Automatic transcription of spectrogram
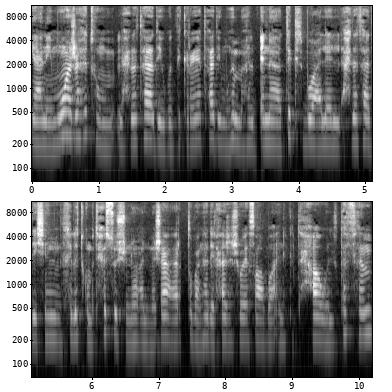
يعني مواجهتهم الأحداث هذه والذكريات هذه مهمة. إن تكتبوا على الأحداث هذه شنو خلتكم تحسوا شنو نوع المشاعر؟ طبعا هذه الحاجة شوية صعبة إنك تحاول تفهم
